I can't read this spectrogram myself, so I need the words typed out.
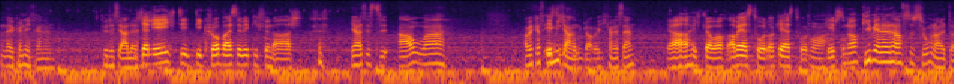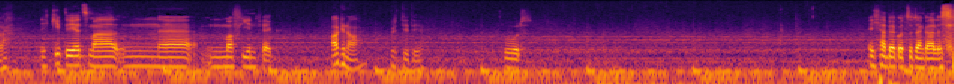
Nein, wir können nicht rennen. Töte sie alle. Ich erledige die, die Crow ist ja wirklich für den Arsch. Ja, es ist sie. Aua. Aber ich greife eh mich an, glaube ich. Kann das sein? Ja, ich glaube auch. Aber er ist tot. Okay, er ist tot. Boah. Lebst du noch? Gib mir eine Transfusion, Alter. Ich gebe dir jetzt mal ein, äh, Morphin-Pack. Ah, genau. Gute Idee. Gut. Ich habe ja Gott sei Dank alles.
